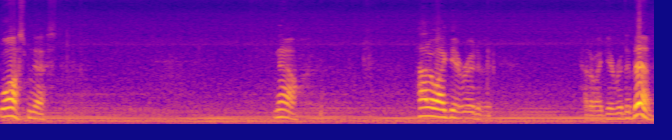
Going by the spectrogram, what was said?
Wasp nest. Now, how do I get rid of it? How do I get rid of them?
